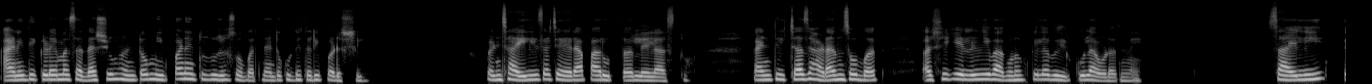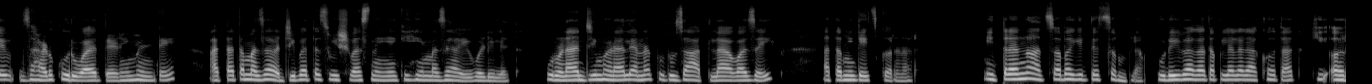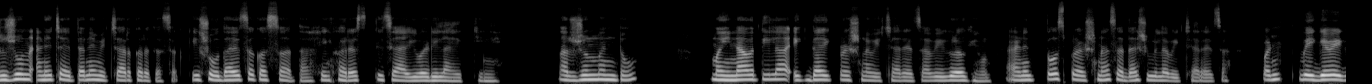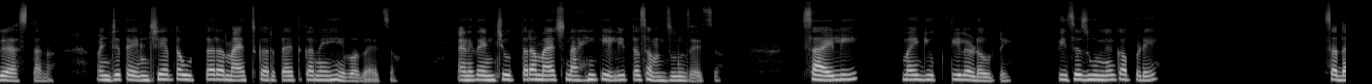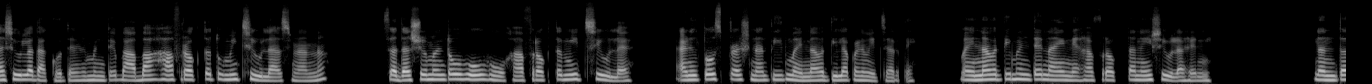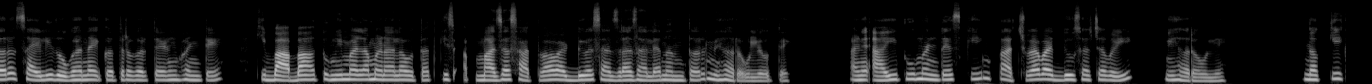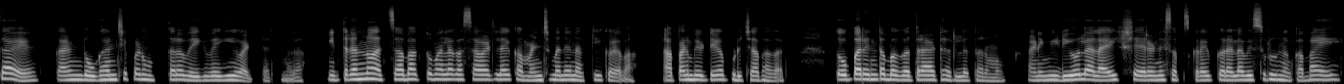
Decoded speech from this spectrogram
आणि तिकडे मग सदाशिव म्हणतो, मी पण येतो तुझ्यासोबत, नाही तर कुठेतरी पडशील. पण सायलीचा चेहरा पार उतरलेला असतो. कारण तिच्या झाडांसोबत अशी केलेली वागणूक तिला बिलकुल आवडत नाही. सायली ते झाड कुरवाळते आणि म्हणते, आता तर माझा अजिबातच विश्वास नाहीये की हे माझे आई वडील आहेत. पूर्णाजी म्हणाल्या ना, तू तुझा आतला आवाज ऐक. आता मी तेच करणार. मित्रांनो, आजचा भाग इथेच संपला. पुढील भागात आपल्याला दाखवतात की अर्जुन आणि चैतन्य विचार करत असत की शोधायचं कसं आता, हे खरंच तिचे आई वडील आहेत की नाही. अर्जुन म्हणतो, मैनावतीला एकदा एक प्रश्न विचारायचा वेगळं घेऊन आणि तोच प्रश्न सदाशिवला विचारायचा. पण वेगळे वेगळे असताना. म्हणजे त्यांची आता उत्तरं मॅच करतायत का नाही हे बघायचं. आणि त्यांची उत्तरं मॅच नाही केली तर समजून जायचं. सायली मग एक युक्ती लढवते. तिचे जुने कपडे सदाशिवला दाखवते आणि म्हणते, बाबा हा फ्रॉक तर तुम्हीच शिवला असणार ना? सदाशिव म्हणतो, हो हो हा फ्रॉक तर मीच शिवलाय. आणि तोच प्रश्न ती मैनावतीला पण विचारते. मैनावती म्हणते, नाही नाही हा फ्रॉक तर नाही शिवला ह्यानी नंतर सायली दोघांना एकत्र करते आणि म्हणते की बाबा तुम्ही मला म्हणाला होतात की माझा सातवा वाढदिवस साजरा झाल्यानंतर मी हरवले होते. आणि आई तू म्हणतेस की पाचव्या वाढदिवसाच्या वेळी मी हरवले. नक्की काय आहे? कारण दोघांची पण उत्तरं वेगवेगळी वाटतात मला. मित्रांनो, आजचा भाग तुम्हाला कसा वाटलाय कमेंट्समध्ये नक्की कळवा. आपण भेटूया पुढच्या भागात. तोपर्यंत बघत राहा ठरलं तर मग. आणि व्हिडिओला लाईक, शेअर आणि सबस्क्राईब करायला विसरू नका. बाय.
